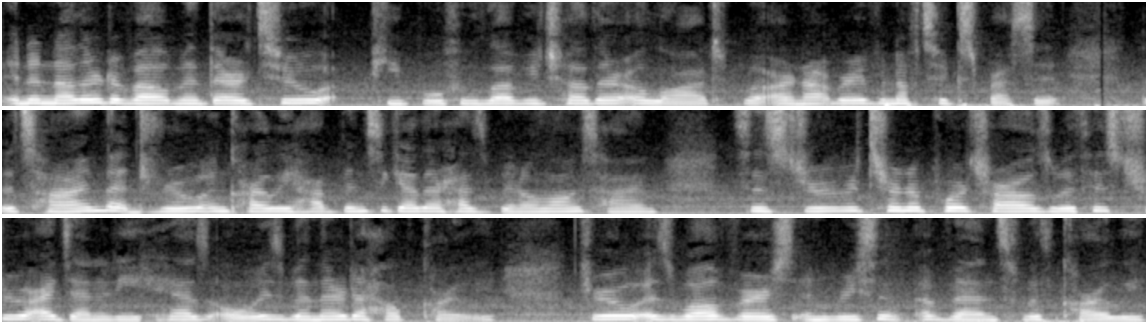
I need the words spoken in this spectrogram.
In another development, there are two people who love each other a lot but are not brave enough to express it. The time that Drew and Carly have been together has been a long time. Since Drew returned to Port Charles with his true identity, he has always been there to help Carly. Drew is well versed in recent events with Carly.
